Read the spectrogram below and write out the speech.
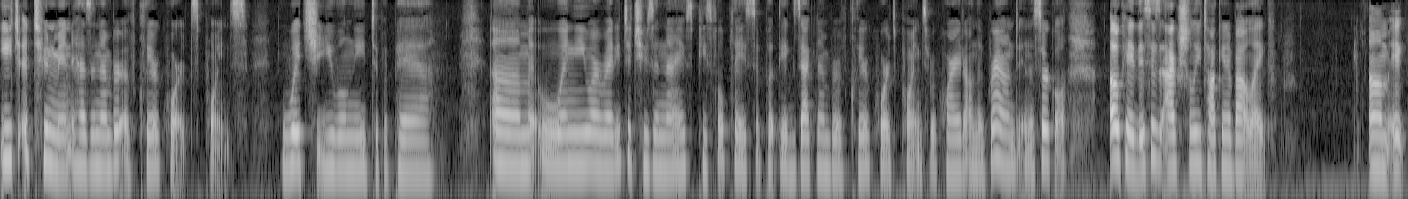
Each attunement has a number of clear quartz points, which you will need to prepare. Um, when you are ready to choose a nice, peaceful place to put the exact number of clear quartz points required on the ground in a circle. Okay, this is actually talking about like um, it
